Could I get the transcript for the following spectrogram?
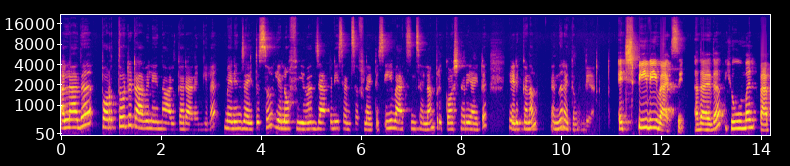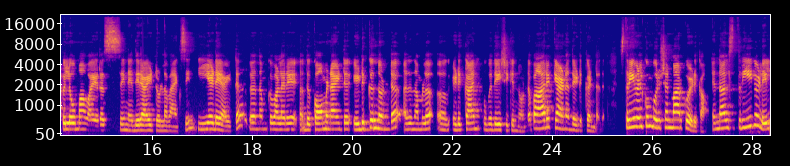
അല്ലാതെ പുറത്തോട്ട് ട്രാവൽ ചെയ്യുന്ന ആൾക്കാരാണെങ്കിൽ meningitis yellow fever Japanese encephalitis ഈ വാക്സിൻസ് എല്ലാം പ്രിക്കോഷണറി ആയിട്ട് എടുക്കണം എന്ന് റെക്കമെൻഡ് ചെയ്യാറുണ്ട്. എച്ച് പി വി വാക്സിൻ അതായത് ഹ്യൂമൻ പാപ്പിലോമ വൈറസിനെതിരായിട്ടുള്ള വാക്സിൻ ഈയിടെയായിട്ട് നമുക്ക് വളരെ അത് കോമൺ ആയിട്ട് എടുക്കുന്നുണ്ട് അത് നമ്മൾ എടുക്കാൻ ഉപദേശിക്കുന്നുണ്ട്. അപ്പൊ ആരൊക്കെയാണ് ഇത് എടുക്കേണ്ടത്? സ്ത്രീകൾക്കും പുരുഷന്മാർക്കും എടുക്കാം. എന്നാൽ സ്ത്രീകളിൽ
